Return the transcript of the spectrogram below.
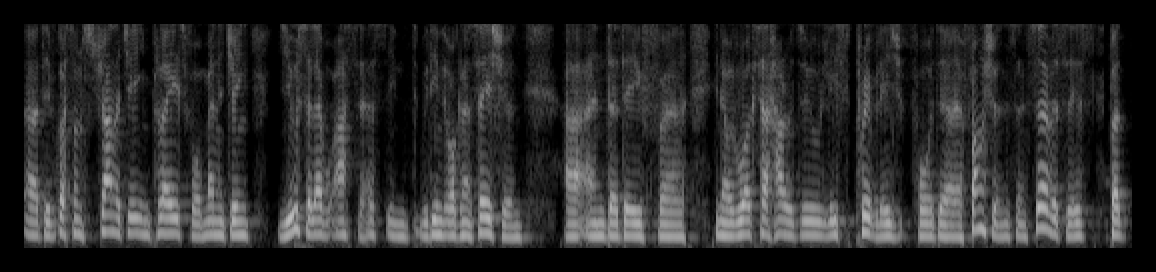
uh, they've got some strategy in place for managing user level access in within the organization. Uh, and they've uh, you know worked out how to do least privilege for their functions and services. But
